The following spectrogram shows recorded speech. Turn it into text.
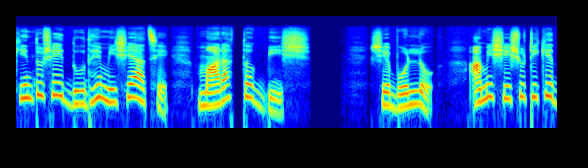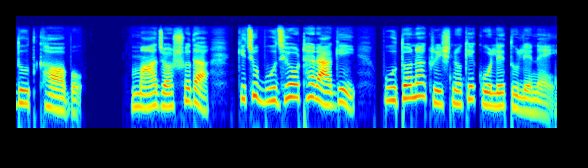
কিন্তু সেই দুধে মিশে আছে মারাত্মক বিষ। সে বলল, আমি শিশুটিকে দুধ খাওয়াব। মা যশোদা কিছু বুঝে ওঠার আগেই পুতনা কৃষ্ণকে কোলে তুলে নেয়।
